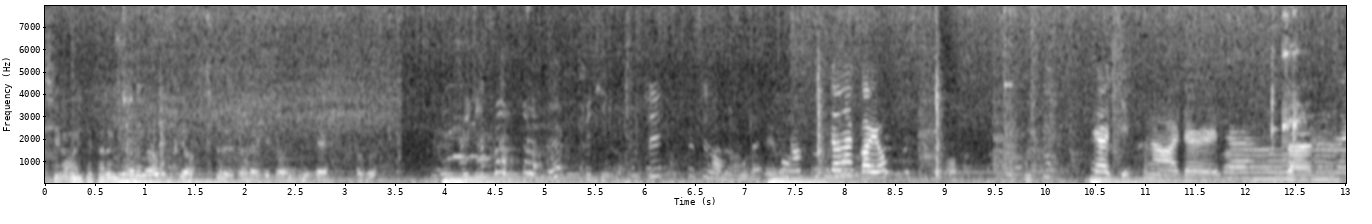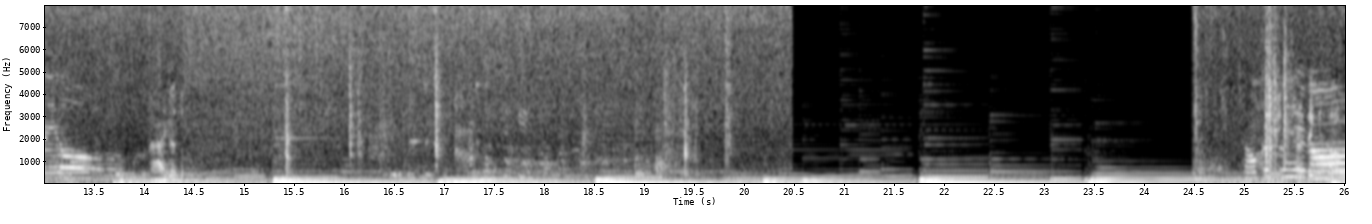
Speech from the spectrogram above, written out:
지금은 이제 그런 게. 한잔할까요? 해야지. 하나, 둘, 셋. 짠. 아 이거 또잘 잘생긴 사람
